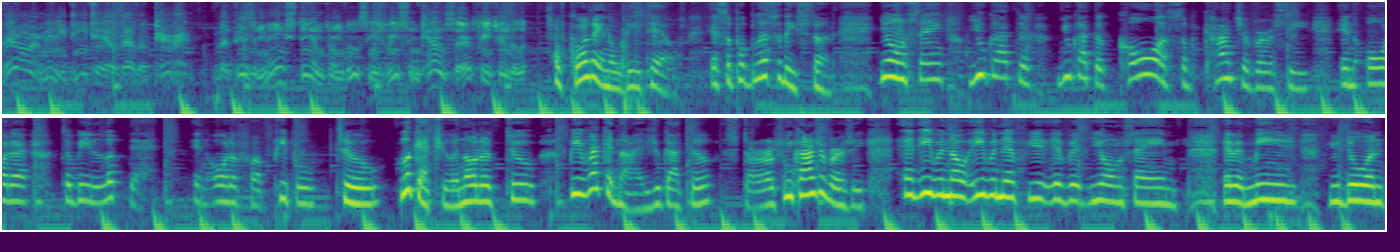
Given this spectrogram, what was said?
There aren't many details as of current, but this may stem from Boosie's recent concert featuring the. Of course, ain't no details. It's a publicity stunt. You know what I'm saying? You got to you got to cause some controversy in order to be looked at in order for people to look at you, in order to be recognized, you got to stir up some controversy. And even though, even if you, if it, you know what I'm saying, if it means you doing,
